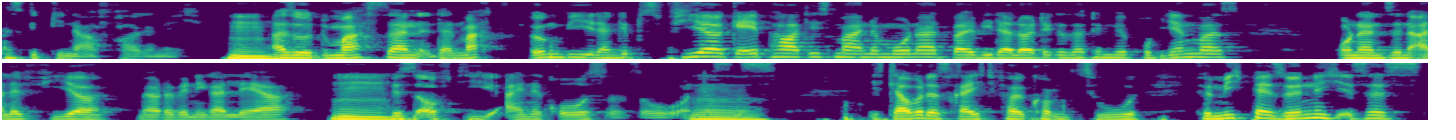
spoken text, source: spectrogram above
es gibt die Nachfrage nicht. Hm. Also du machst dann, dann macht irgendwie, dann gibt's vier Gay-Partys mal in einem Monat, weil wieder Leute gesagt haben, wir probieren was. Und dann sind alle vier mehr oder weniger leer Hm. bis auf die eine große so und das Mhm. ist ich glaube das reicht vollkommen zu für mich persönlich ist es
